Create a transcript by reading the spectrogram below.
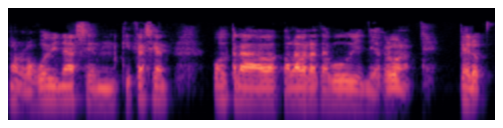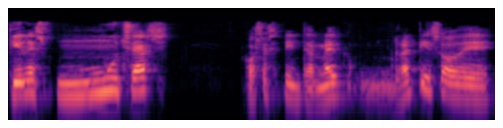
bueno, los webinars en, quizás sean otra palabra tabú hoy en día, pero bueno, pero tienes muchas cosas en Internet gratis o de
